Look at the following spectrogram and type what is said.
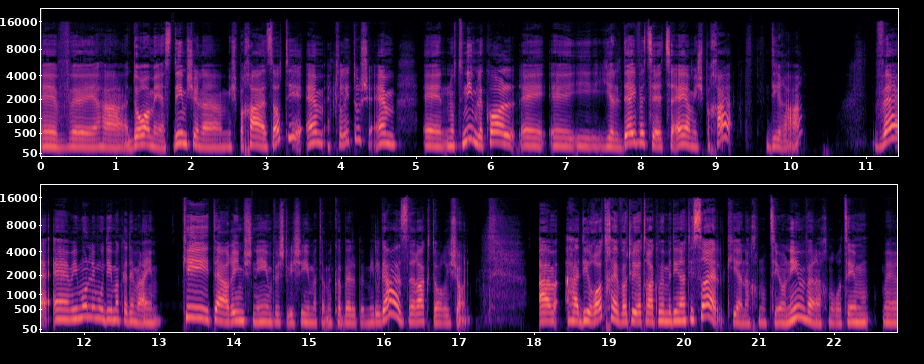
אה, והדור המייסדים של המשפחה הזאתי הם החליטו שהם אה, נותנים לכל אה, אה, ילדי וצאצאי המשפחה דירה ומימון לימודים אקדמיים. כי תארים שניים ושלישיים אתה מקבל במלגה זה רק תואר ראשון. הדירות חייבות להיות רק במדינת ישראל כי אנחנו ציונים ואנחנו רוצים אה,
